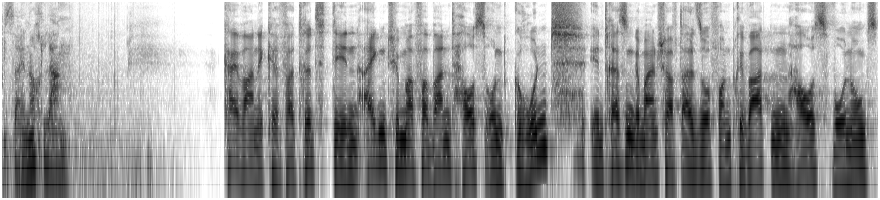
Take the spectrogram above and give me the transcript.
sei noch lang. Kai Warnecke vertritt den Eigentümerverband Haus und Grund, Interessengemeinschaft also von privaten Haus-, Wohnungs-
